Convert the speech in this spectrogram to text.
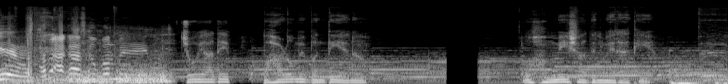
ये अब आकाश के ऊपर में ना। जो यादें पहाड़ों में बनती है ना वो हमेशा दिल में रहती हैं।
